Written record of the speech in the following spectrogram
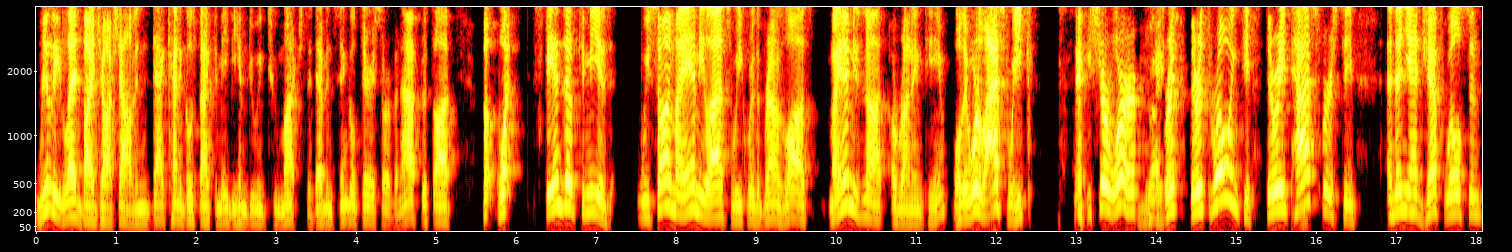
really led by Josh Allen, and that kind of goes back to maybe him doing too much. The Devin Singletary sort of an afterthought. But what stands out to me is we saw in Miami last week where the Browns lost. Miami's not a running team. Well, they were last week. they sure were. Right. right. They're a throwing team. They're a pass first team. And then you had Jeff Wilson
